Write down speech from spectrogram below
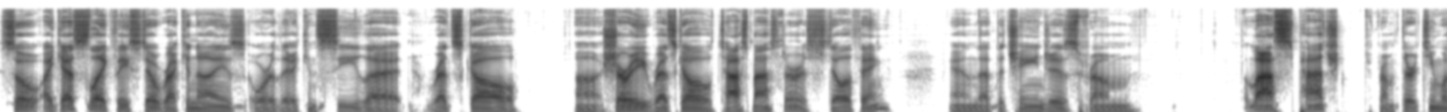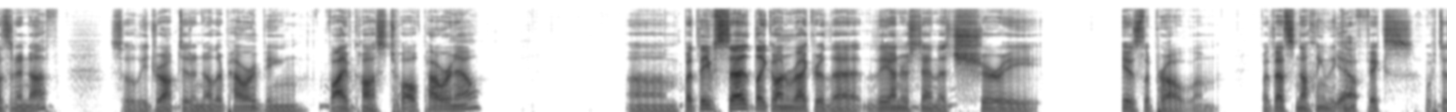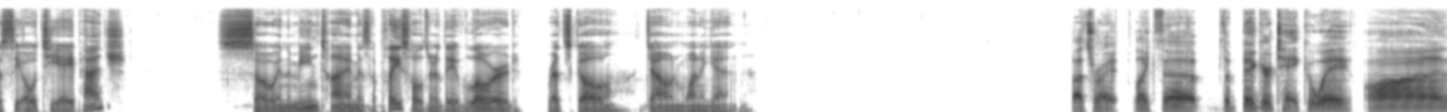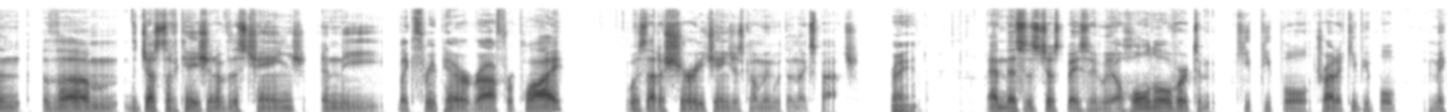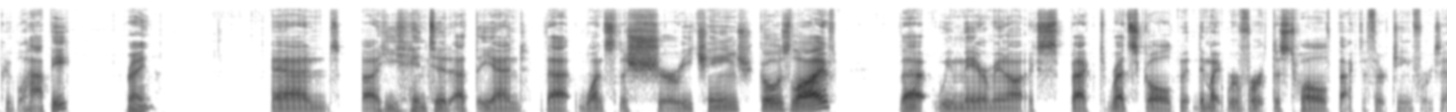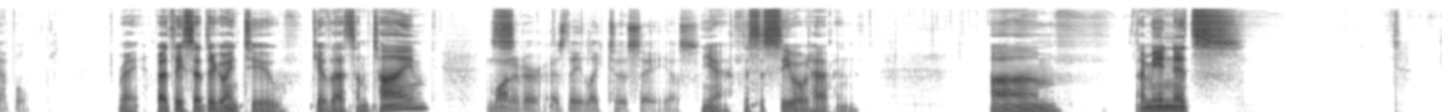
so I guess like they still recognize or they can see that Red Skull, uh, Shuri, Red Skull, Taskmaster is still a thing, and that the changes from last patch from 13 wasn't enough, so they dropped it another power, being five cost 12 power now. Um, but they've said like on record that they understand that Shuri is the problem, but that's nothing they Yeah. can fix with just the OTA patch. So in the meantime, as a placeholder, they've lowered Red Skull down one again. That's right. Like the the bigger takeaway on the um, the justification of this change in the like three paragraph reply was that a Shuri change is coming with the next patch. Right. And this is just basically a holdover to keep people try to keep people make people happy. Right. And uh, he hinted at the end that once the Shuri change goes live, that we may or may not expect Red Skull. They might revert this 12 back to 13, for example. Right. But they said they're going to give that some time. Monitor, as they like to say, yes. Yeah, just to see what would happen. Um, I mean, it's.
